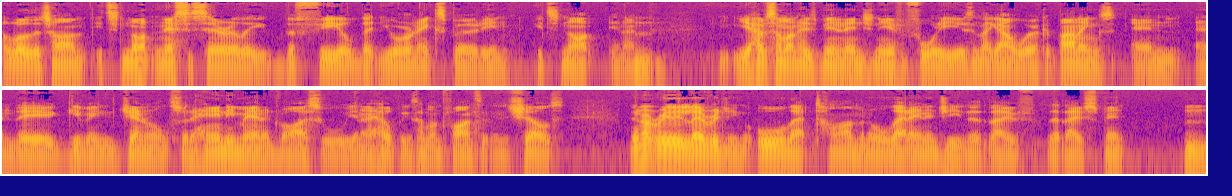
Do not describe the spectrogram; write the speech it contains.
a lot of the time it's not necessarily the field that you're an expert in. It's not, you know, hmm. You have someone who's been an engineer for forty years and they go and work at Bunnings and, and they're giving general sort of handyman advice or, you know, helping someone find something in the shelves. They're not really leveraging all that time and all that energy that they've that they've spent hmm.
